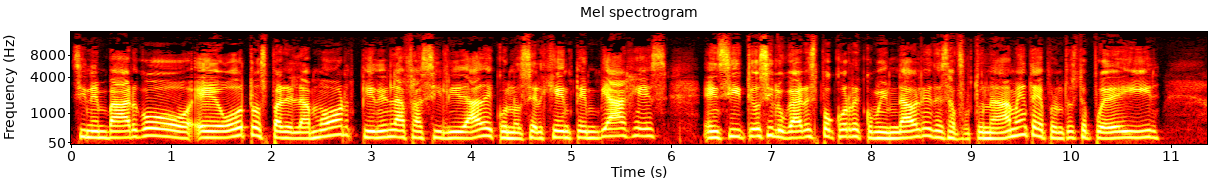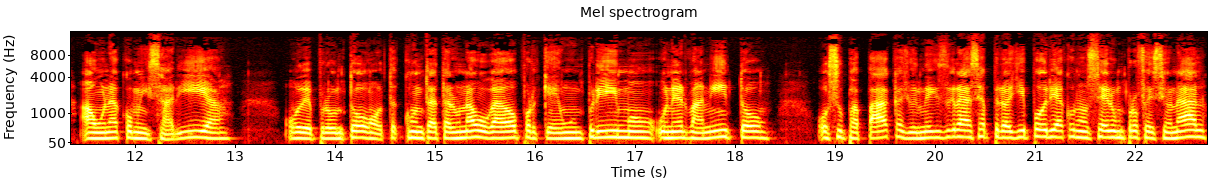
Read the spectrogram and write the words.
Sin embargo, eh, otros para el amor tienen la facilidad de conocer gente en viajes, en sitios y lugares poco recomendables. Desafortunadamente, de pronto usted puede ir a una comisaría o de pronto contratar un abogado porque un primo, un hermanito, o su papá cayó en desgracia, pero allí podría conocer un profesional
